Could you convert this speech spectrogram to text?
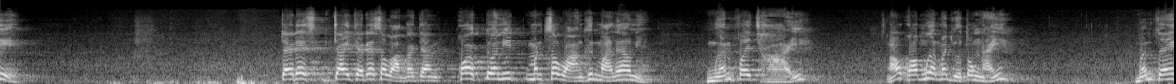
สิ ใจได้ใจจะได้สว่างกระจ่างพอตัวนี้มันสว่างขึ้นมาแล้วเนี่ยเหมือนไฟฉาย เอาความมืดมันอยู่ตรงไหน เหมือนใน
